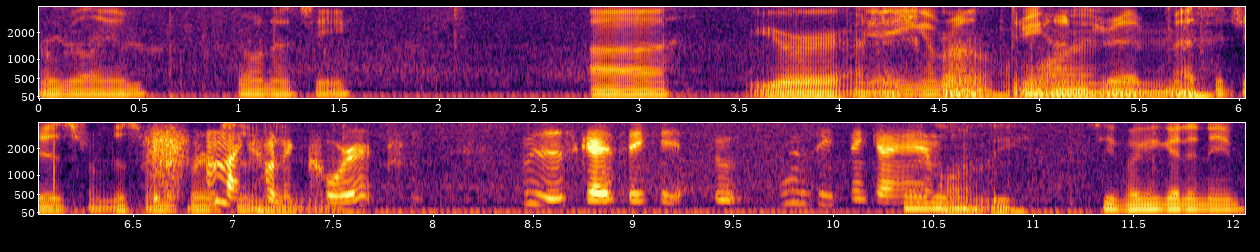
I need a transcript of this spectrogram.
or William. If you want to see. Uh, You're getting around 300 one, messages from this one person. I'm not going to court. Who does this guy think he? Who, who does he think I am? Only. See if I can get a name.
